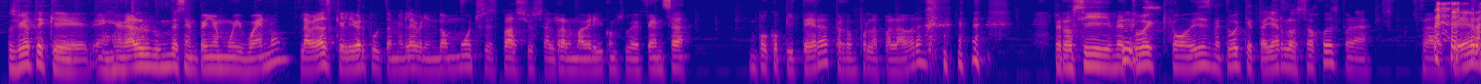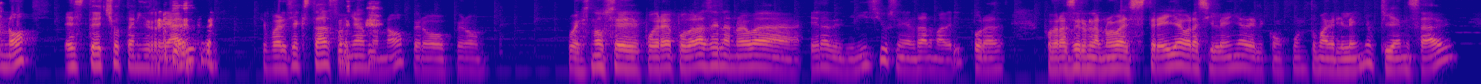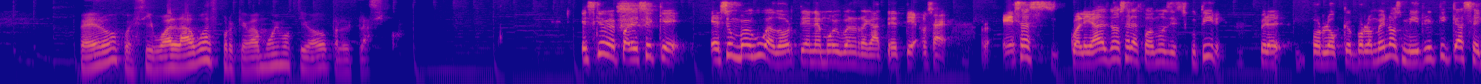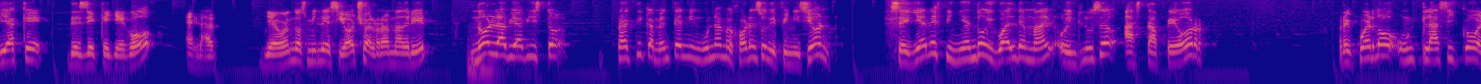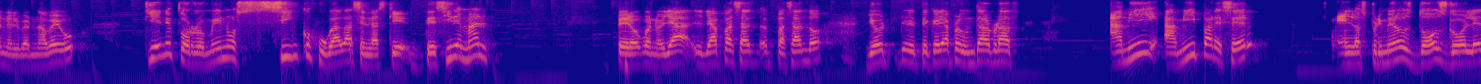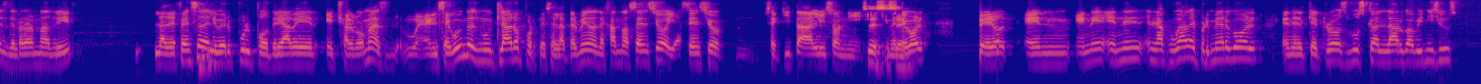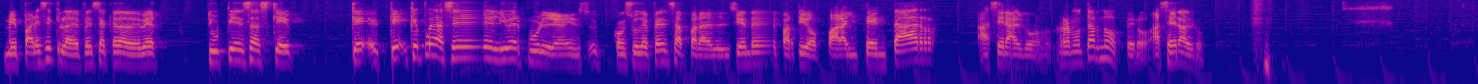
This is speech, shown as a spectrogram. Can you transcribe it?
pues fíjate que en general un desempeño muy bueno. La verdad es que Liverpool también le brindó muchos espacios al Real Madrid con su defensa un poco pitera, perdón por la palabra. Pero sí, me tuve, como dices, me tuve que tallar los ojos para, para creer, ¿no? Este hecho tan irreal que parecía que estaba soñando, ¿no? Pero, pero pues no sé, podrá, podrá ser la nueva era de Vinicius en el Real Madrid, podrá, podrá ser la nueva estrella brasileña del conjunto madrileño, quién sabe. Pero pues igual aguas porque va muy motivado para el clásico. Es que me parece que es un buen jugador, tiene muy buen regate, o sea, esas cualidades no se las podemos discutir, pero por lo que por lo menos mi crítica sería que desde que llegó, en la, llegó en 2018 al Real Madrid, no le había visto prácticamente ninguna mejor en su definición. Seguía definiendo igual de mal o incluso hasta peor. Recuerdo un clásico en el Bernabéu tiene por lo menos cinco jugadas en las que decide mal. Pero bueno, ya, ya pasando, yo te quería preguntar, Brad, a mí, a mi parecer, en los primeros dos goles del Real Madrid, la defensa de Liverpool podría haber hecho algo más. El segundo es muy claro porque se la terminan dejando a Asensio y Asensio se quita a Alisson y, mete gol. Pero en, en, en, la jugada del primer gol, en el que Cross busca el largo a Vinicius, me parece que la defensa queda de ver. ¿Tú piensas que ¿Qué, puede hacer el Liverpool con su defensa para el siguiente partido? Para intentar hacer algo. Remontar no, pero hacer algo.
